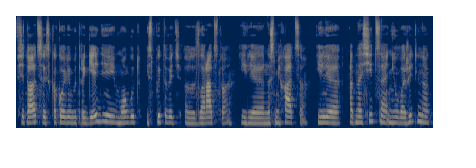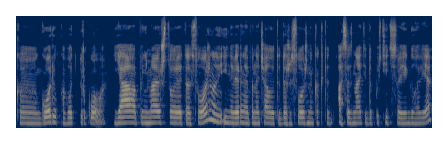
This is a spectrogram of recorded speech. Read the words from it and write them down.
в ситуации с какой-либо трагедией могут испытывать э, злорадство или насмехаться или относиться неуважительно к горю кого-то другого. Я понимаю, что это сложно, и, наверное, поначалу это даже сложно как-то осознать и допустить в своей голове,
